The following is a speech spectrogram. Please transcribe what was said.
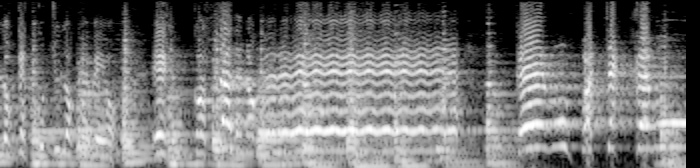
Lo que escucho y lo que veo es cosa de no querer. ¡Qué mufa, che, qué mufa!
